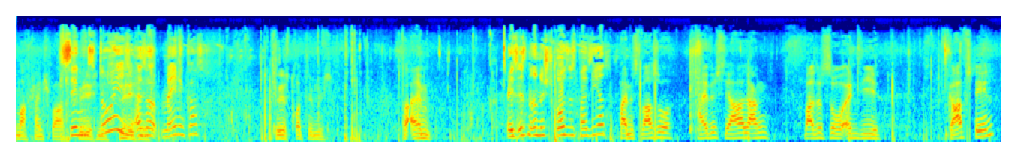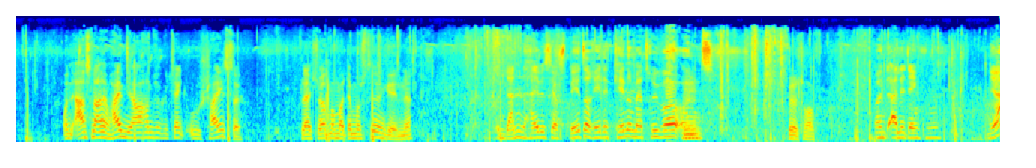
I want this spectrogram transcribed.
macht keinen Spaß. Sind durch. Also, nicht. meine Gott, Ich will es trotzdem nicht. Vor allem, es ist noch nichts Großes passiert. vor allem, es war so ein halbes Jahr lang, war das so irgendwie, gab's den. Und erst nach einem halben Jahr haben sie gecheckt, oh Scheiße. Vielleicht sollten wir mal demonstrieren gehen, ne? Und dann ein halbes Jahr später redet keiner mehr drüber und, Real Talk. und alle denken, ja,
